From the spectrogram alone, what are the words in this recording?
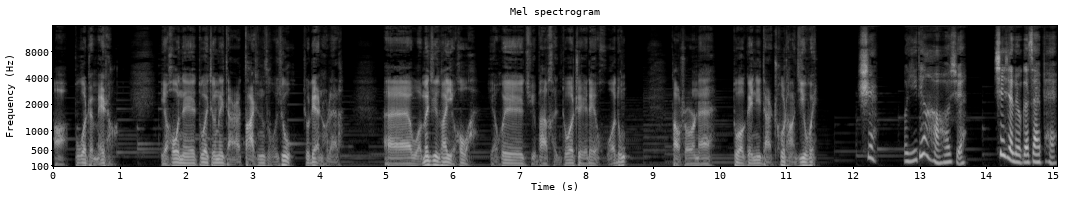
啊。不过这没啥，以后呢多经历点大型走秀就练出来了。呃，我们集团以后啊也会举办很多这一类活动，到时候呢多给你点出场机会。是我一定好好学，谢谢刘哥栽培，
